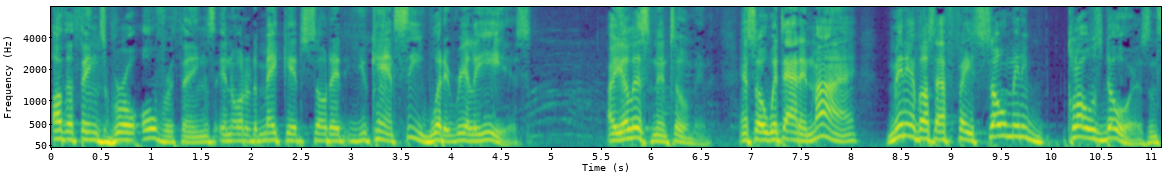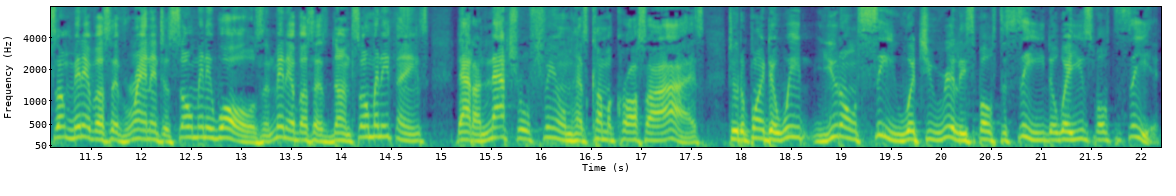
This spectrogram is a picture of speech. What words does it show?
other things grow over things in order to make it so that you can't see what it really is. Are you listening to me? And so with that in mind, Many of us have faced so many closed doors and so many of us have ran into so many walls and many of us has done so many things that a natural film has come across our eyes to the point that we you don't see what you really supposed to see the way you're supposed to see it.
